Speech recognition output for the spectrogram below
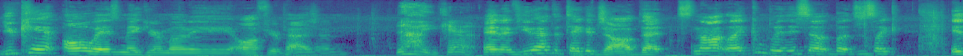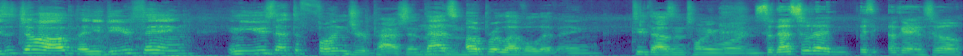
you can't always make your money off your passion. Yeah, you can't. And if you have to take a job that's not like completely so, but just like is a job, and you do your thing, and you use that to fund your passion, that's Mhm. upper level living. 2021. So that's what I. Okay, so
